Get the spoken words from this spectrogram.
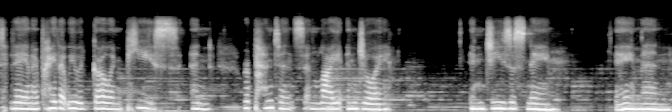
today. And I pray that we would go in peace and repentance and light and joy. In Jesus' name, amen.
